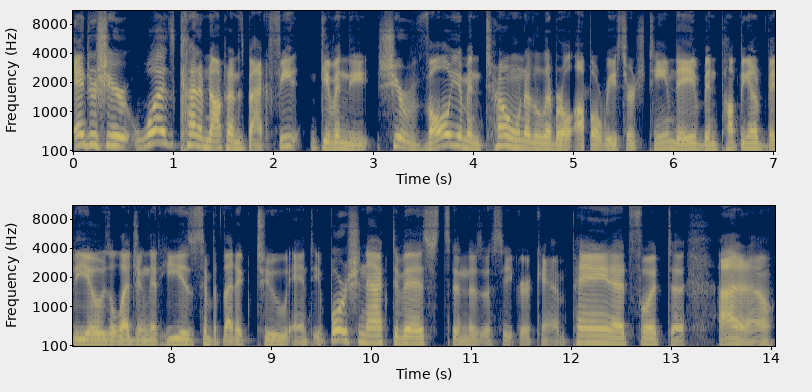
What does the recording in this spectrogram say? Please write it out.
Andrew Scheer was kind of knocked on his back feet given the sheer volume and tone of the Liberal Oppo research team. They've been pumping out videos alleging that he is sympathetic to anti abortion activists, and there's a secret campaign at foot to, I don't know,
